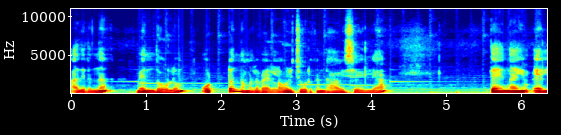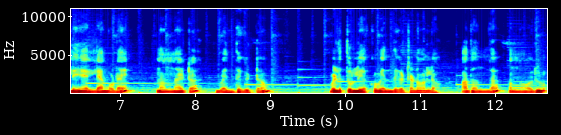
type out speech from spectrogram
അതിരുന്ന് വെന്തോളും. ഒട്ടും നമ്മൾ വെള്ളം ഒഴിച്ച് കൊടുക്കേണ്ട ആവശ്യമില്ല. തേങ്ങയും ഇലയും എല്ലാം കൂടെ നന്നായിട്ട് വെന്ത് കിട്ടും. വെളുത്തുള്ളിയൊക്കെ വെന്ത് കിട്ടണമല്ലോ. അതൊന്ന് ഒന്ന് ഒരു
